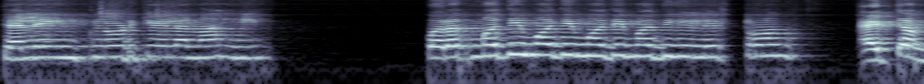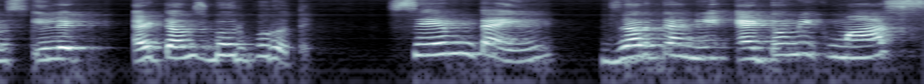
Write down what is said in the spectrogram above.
त्याला इन्क्लूड केला नाही. परत मधी मधी मधी मधी इलेक्ट्रॉन ऍटम्स इलेक्ट ऍटम्स भरपूर होते. सेम टाइम जर त्यांनी ऍटोमिक मास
